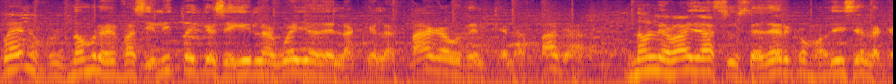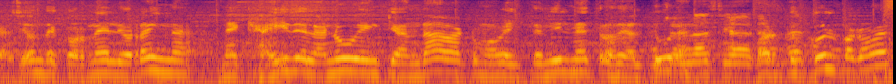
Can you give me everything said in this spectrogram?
bueno, pues nombre de facilito hay que seguir la huella de la que las paga o del que las paga. No le vaya a suceder como dice la canción de Cornelio Reina, me caí de la nube en que andaba como 20 mil metros de altura. gracias. Por tu culpa, ¿cómo es?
